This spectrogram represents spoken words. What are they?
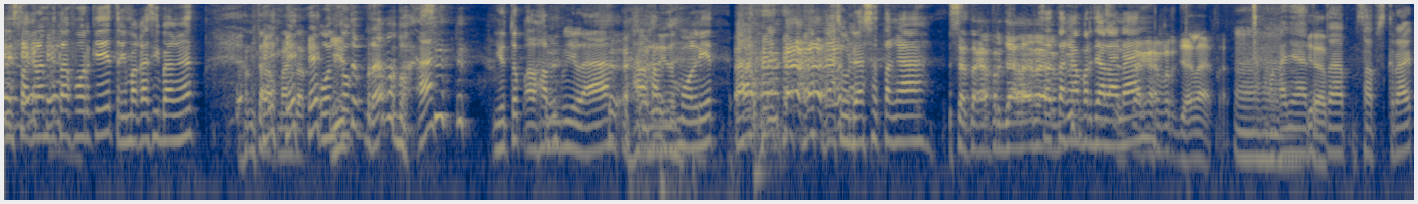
Instagram kita 4K, terima kasih banget. Mantap, mantap. Untuk- YouTube berapa, Bos? Hah? YouTube alhamdulillah, alhamdulillah sudah setengah Setengah perjalanan. Setengah perjalanan. Setengah perjalanan. makanya Siap. tetap subscribe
